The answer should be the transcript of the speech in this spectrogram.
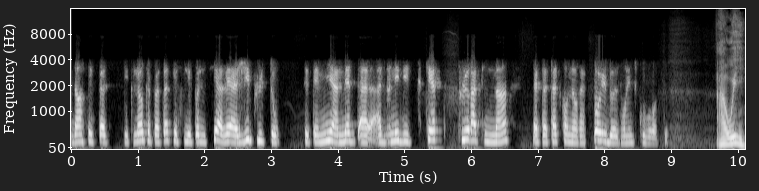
dans ces statistiques-là que peut-être que si les policiers avaient agi plus tôt, s'étaient mis à mettre, à, à donner des tickets plus rapidement, ben peut-être qu'on n'aurait pas eu besoin du couvre-feu. Ah oui.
